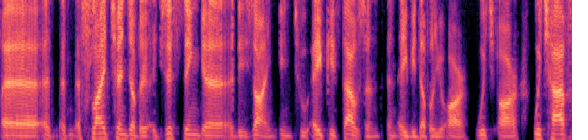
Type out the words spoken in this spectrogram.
uh, a, a, slight change of the existing uh, design into AP1000 and ABWR, which are which have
